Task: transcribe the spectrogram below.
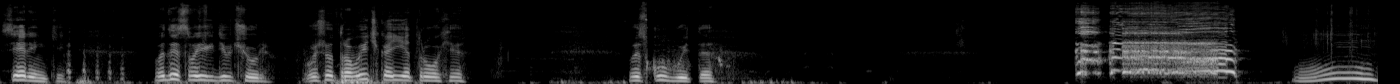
серенький. Веди своїх дівчуль. Ось от травичка є трохи. Вискубуйте. М.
